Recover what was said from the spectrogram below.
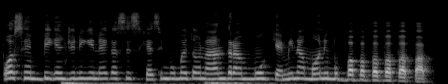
πώς εμπήκε και η γυναίκα στη σχέση μου με τον άντρα μου και μείνα μόνη μου πα, πα, πα, πα, πα, πα.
